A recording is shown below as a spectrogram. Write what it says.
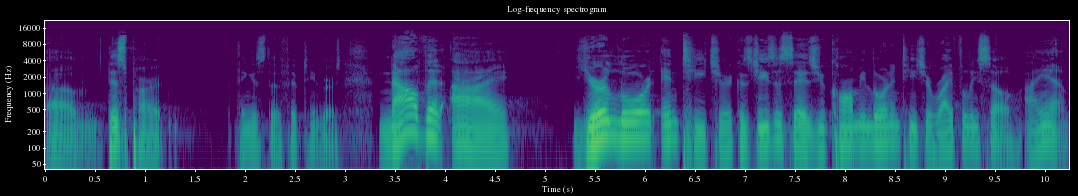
um, this part, I think it's the 15th verse. Now that I, your Lord and teacher, because Jesus says, You call me Lord and teacher, rightfully so, I am.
